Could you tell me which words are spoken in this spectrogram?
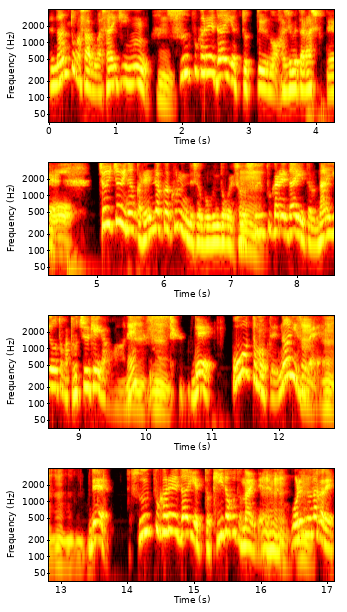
うん。なんとかさんが最近、うん。スープカレーダイエットっていうのを始めたらしくて、ちょいちょいなんか連絡が来るんですよ、僕のところに。そのスープカレーダイエットの内容とか途中経過とかがね。で、おーっと思って、何それ、で、スープカレーダイエット聞いたことないね。うん俺の中で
